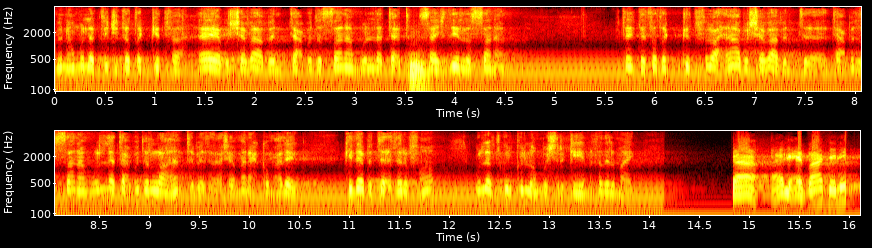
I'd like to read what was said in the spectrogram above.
منهم ولا بتجي تطق كتفه؟ هيا يا أبو الشباب أنت تعبد الصنم ولا تعتبد ساجدين للصنم. بتجي تطق كتف الواحد يا أبو الشباب أنت تعبد الصنم ولا تعبد الله أنت بس؟ عشان ما نحكم عليك. كذا بتعترفهم ولا بتقول كلهم مشركين؟ خذ الماي العبادة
